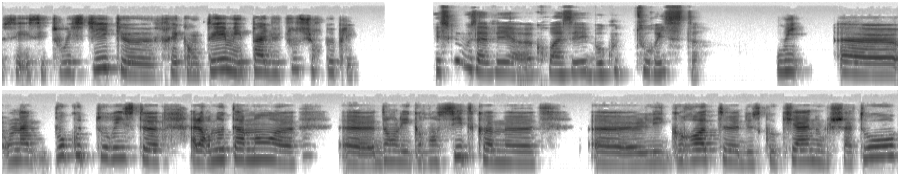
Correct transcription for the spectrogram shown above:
c'est touristique, fréquenté, mais pas du tout surpeuplé. Est-ce que vous avez croisé beaucoup de touristes? Oui, on a beaucoup de touristes, alors notamment dans les grands sites comme euh, les grottes de Skopje ou le château.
